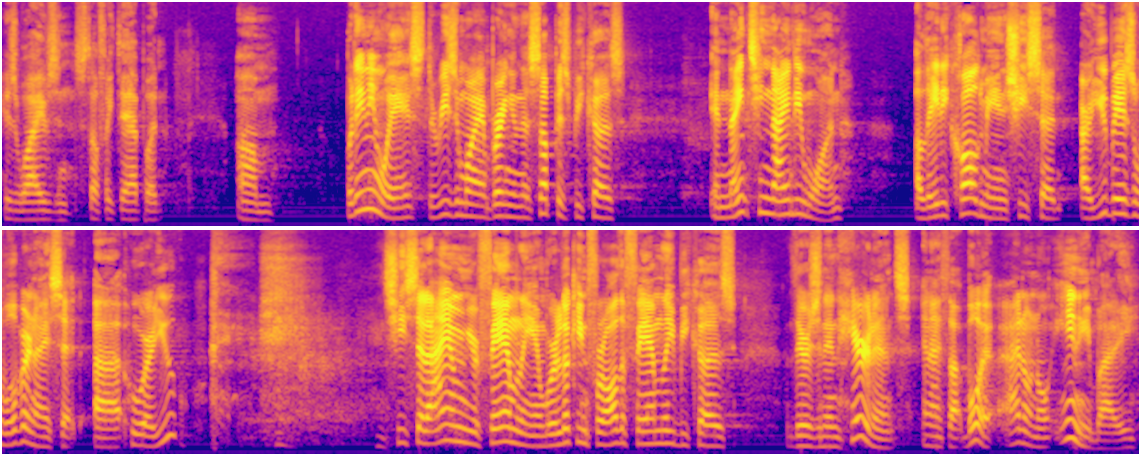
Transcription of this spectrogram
his wives and stuff like that. But, um, but anyways, the reason why I'm bringing this up is because in 1991, a lady called me and she said, Are you Basil Wilber? And I said, uh, Who are you? and she said, I am your family, and we're looking for all the family because there's an inheritance. And I thought, Boy, I don't know anybody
